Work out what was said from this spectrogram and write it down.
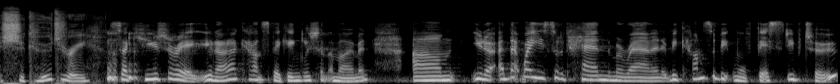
Charcuterie. charcuterie, you know, I can't speak English at the moment. Um, you know, and that way you sort of hand them around and it becomes a bit more festive too.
